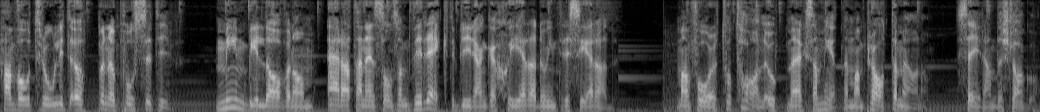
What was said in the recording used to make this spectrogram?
Han var otroligt öppen och positiv. Min bild av honom är att han är en sån som direkt blir engagerad och intresserad. Man får total uppmärksamhet när man pratar med honom, säger Anders Lago.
